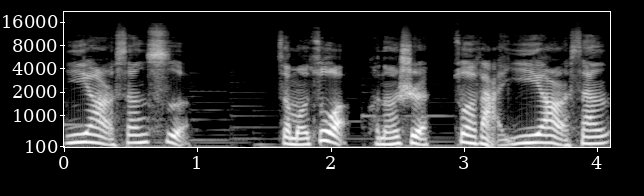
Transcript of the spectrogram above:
一二三四，怎么做可能是做法一二三。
